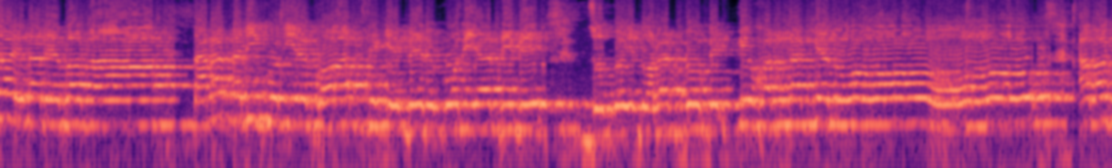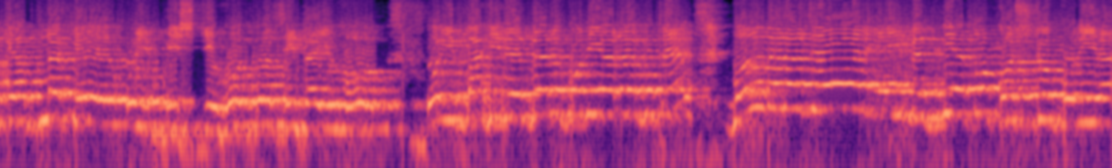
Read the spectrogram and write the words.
চায় না রে বাবা। তাড়াতাড়ি করিয়া ঘর থেকে বের করিয়া দিবে। যতই ব্যক্তি হন না কেন, আমাকে আপনাকে ওই বৃষ্টি হোক বা সেটাই হোক, ওই বাহিরে বের করিয়া রাখবে। বলবে না যে, এই ব্যক্তি এত কষ্ট করিয়া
